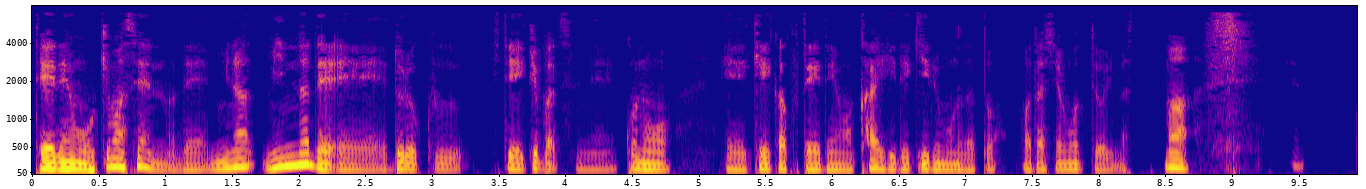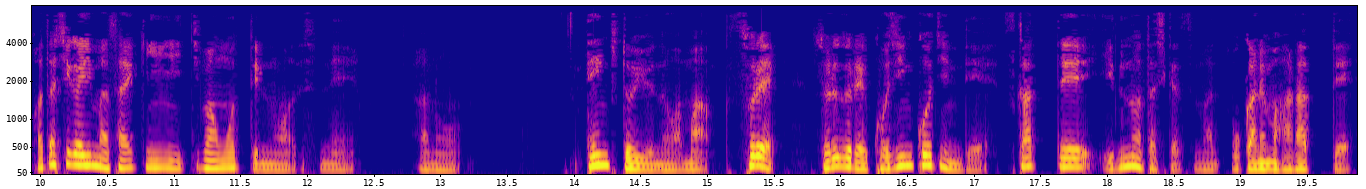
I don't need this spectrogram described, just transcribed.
停電は起きませんので、みな、みんなで、えー、努力していけばですね、この、えー、計画停電は回避できるものだと私は思っております。まあ、私が今最近一番思っているのはですね、あの、電気というのは、まあ、それ、それぞれ個人個人で使っているのは確かです。まあ、お金も払って、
